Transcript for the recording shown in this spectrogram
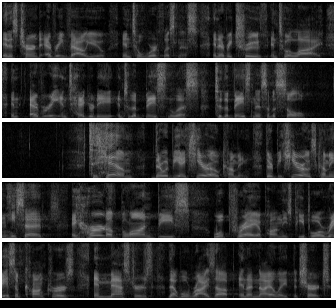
It has turned every value into worthlessness, and every truth into a lie, and every integrity into the baseless, to the baseness of a soul. To him, there would be a hero coming. There'd be heroes coming. He said, A herd of blond beasts will prey upon these people, a race of conquerors and masters that will rise up and annihilate the church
